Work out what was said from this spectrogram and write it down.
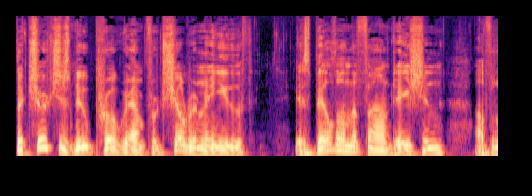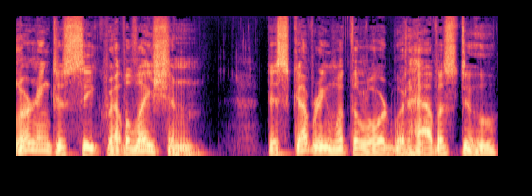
The Church's new program for children and youth is built on the foundation of learning to seek revelation, discovering what the Lord would have us do,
